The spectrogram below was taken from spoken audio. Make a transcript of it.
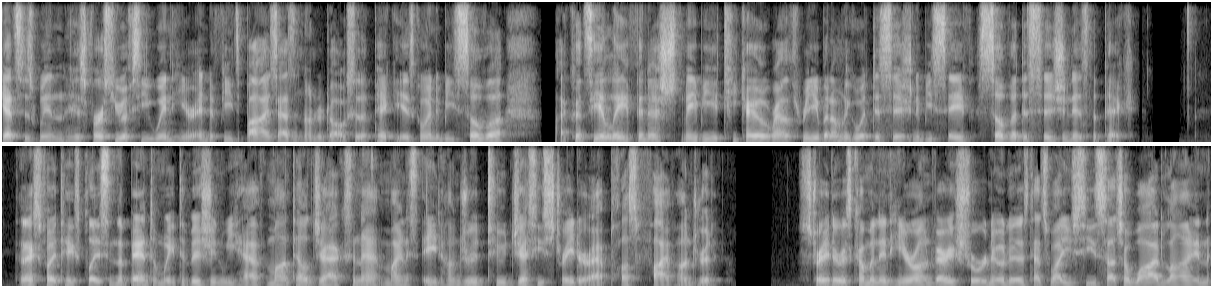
gets his win, his first UFC win here, and defeats Buys as an underdog. So the pick is going to be Silva. I could see a late finish, maybe TKO round three, but I'm going to go with decision to be safe. Silva decision is the pick. The next fight takes place in the bantamweight division. We have Montel Jackson at minus 800 to Jesse Strader at plus 500. Strader is coming in here on very short notice. That's why you see such a wide line.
